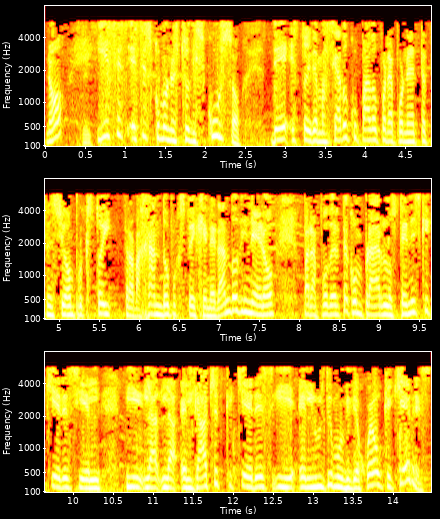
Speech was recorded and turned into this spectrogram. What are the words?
¿no? Sí. Y ese es, ese es como nuestro discurso de estoy demasiado ocupado para ponerte atención porque estoy trabajando, porque estoy generando dinero para poderte comprar los tenis que quieres y el y la- la- el gadget que quieres y el último videojuego que quieres.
